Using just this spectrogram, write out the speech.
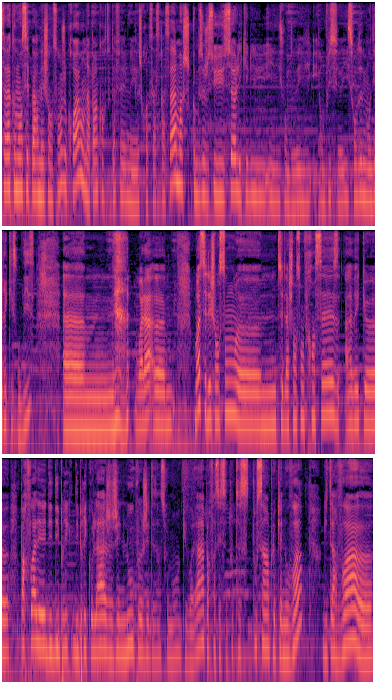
Ça va commencer par mes chansons, je crois. On n'a pas encore tout à fait, mais je crois que ça sera ça. Moi, comme je suis seule et qu'ils sont deux, en plus ils sont deux, mais on dirait qu'ils sont dix. Euh, voilà. euh, moi, c'est des chansons, euh, c'est de la chanson française avec parfois des, des- des bri- des bricolages. J'ai une loupe, j'ai des instruments, et puis voilà. Parfois, c'est tout simple, piano-voix, guitare-voix.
